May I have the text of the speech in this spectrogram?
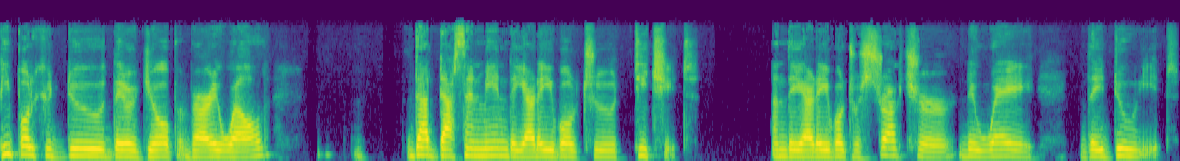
people who do their job very well that doesn't mean they are able to teach it and they are able to structure the way they do it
